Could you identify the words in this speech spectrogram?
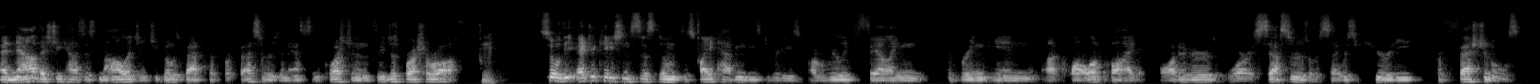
And now that she has this knowledge and she goes back to professors and asks them questions, they just brush her off. Hmm. So the education system, despite having these degrees, are really failing to bring in uh, qualified auditors or assessors or cybersecurity professionals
